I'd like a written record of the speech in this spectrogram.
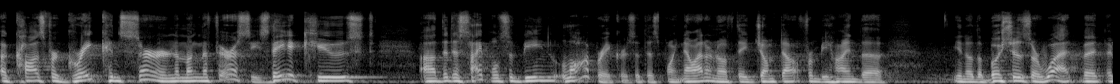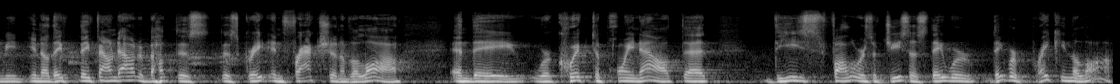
a cause for great concern among the Pharisees. They accused uh, the disciples of being lawbreakers at this point. Now, I don't know if they jumped out from behind the, you know, the bushes or what, but I mean, you know, they, they found out about this, this great infraction of the law, and they were quick to point out that these followers of Jesus, they were, they were breaking the law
